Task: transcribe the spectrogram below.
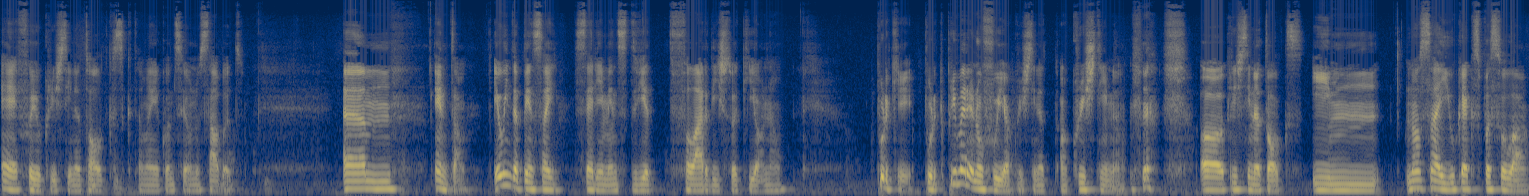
é, foi o Christina Talks, que também aconteceu no sábado. Um, então, eu ainda pensei seriamente se devia falar disto aqui ou não. Porquê? Porque primeiro eu não fui ao Christina, ao Christina, ao Christina Talks e hum, não sei o que é que se passou lá.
